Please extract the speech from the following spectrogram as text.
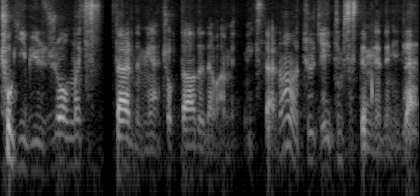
çok iyi bir yüzücü olmak isterdim yani çok daha da devam etmek isterdim ama Türk eğitim sistemi nedeniyle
